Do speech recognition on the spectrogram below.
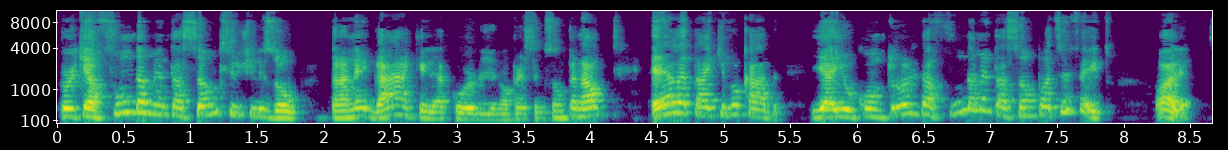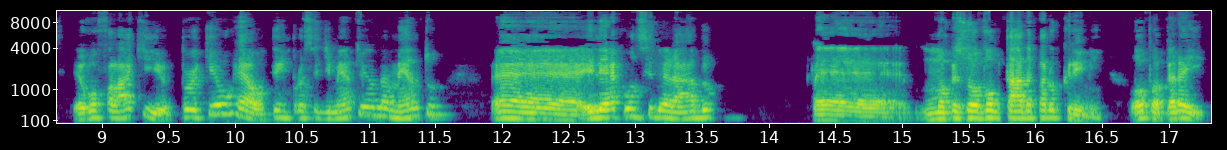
porque a fundamentação que se utilizou para negar aquele acordo de não persecução penal, ela está equivocada. E aí o controle da fundamentação pode ser feito. Olha, eu vou falar aqui, porque o réu tem procedimento em andamento, é, ele é considerado é, uma pessoa voltada para o crime. Opa, peraí,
